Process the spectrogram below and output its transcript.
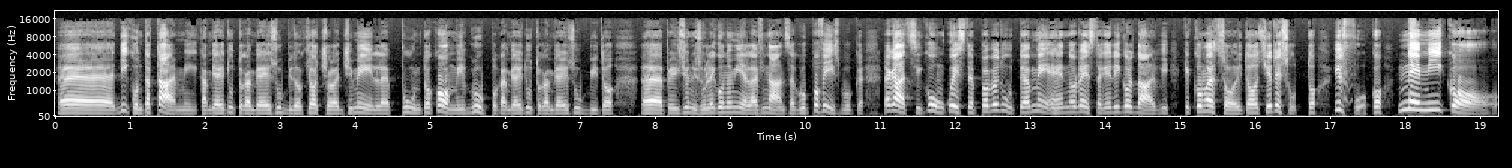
eh, di contattarmi, cambiare tutto, cambiare subito, chiocciolagmail.com, il gruppo cambiare tutto, cambiare subito, eh, previsioni sull'economia e la finanza, gruppo Facebook. Ragazzi, con questo è proprio tutto e a me eh, non resta che ricordarvi che come al solito siete sotto il fuoco nemico.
